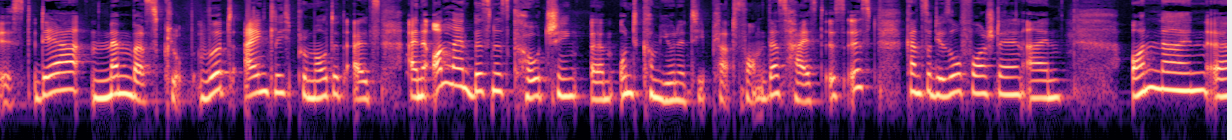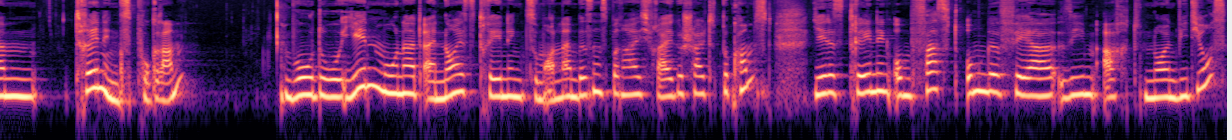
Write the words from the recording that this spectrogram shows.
ist. Der Members Club wird eigentlich promoted als eine Online-Business-Coaching- ähm, und Community-Plattform. Das heißt, es ist, kannst du dir so vorstellen, ein Online-Trainingsprogramm. Ähm, wo du jeden Monat ein neues Training zum Online-Business-Bereich freigeschaltet bekommst. Jedes Training umfasst ungefähr sieben, acht, neun Videos.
